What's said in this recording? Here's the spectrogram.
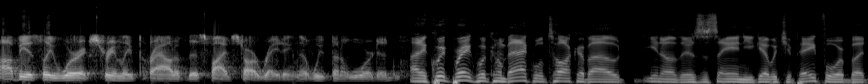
obviously, we're extremely proud of this five star rating that we've been awarded. On a quick break, we'll come back. We'll talk about you know, there's a saying you get what you pay for, but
